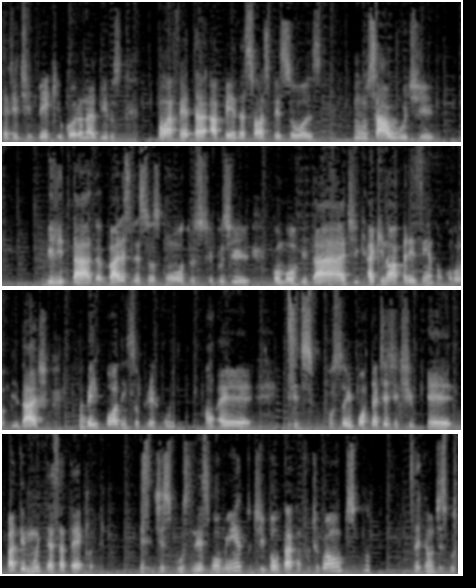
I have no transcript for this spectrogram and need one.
A gente vê que o coronavírus não afeta apenas só as pessoas com saúde debilitada, várias pessoas com outros tipos de comorbidade, a que não apresentam comorbidade, também podem sofrer com isso. Então, é, esse discurso, é importante a gente é, bater muito nessa tecla, esse discurso nesse momento de voltar com o futebol é um discurso, é um discurso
